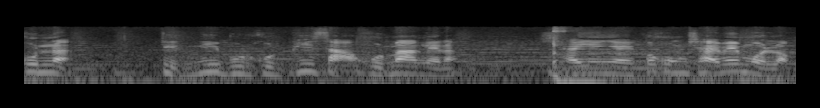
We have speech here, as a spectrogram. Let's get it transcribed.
คุณอะ ติดหนี้บุญคุณพี่สาวคุณมากเลยนะ ใช้ยังไงก็คงใช้ไม่หมดหรอก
